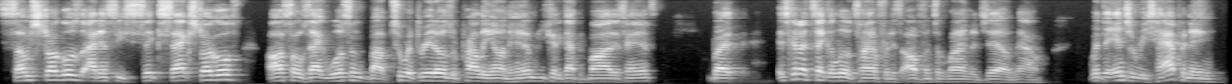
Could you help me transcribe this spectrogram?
some struggles. I didn't see six sack struggles. Also, Zach Wilson, about two or three of those were probably on him. He could have got the ball out of his hands. But it's going to take a little time for this offensive line to gel. Now, with the injuries happening,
